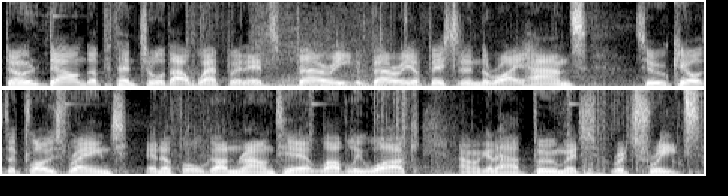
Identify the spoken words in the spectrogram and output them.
Don't down the potential of that weapon. It's very, very efficient in the right hands. Two kills at close range in a full gun round here. Lovely work. And we're going to have Boomich retreat.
